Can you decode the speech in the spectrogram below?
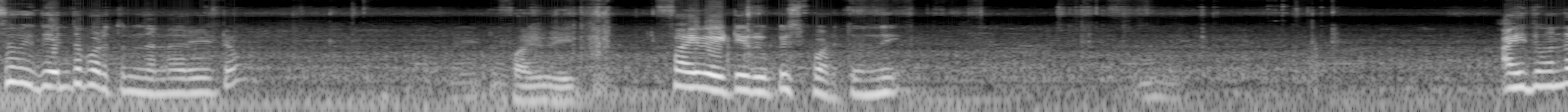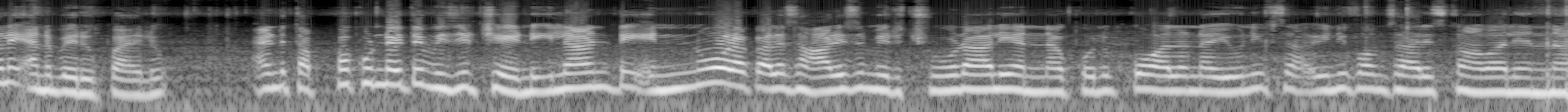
సో ఇది ఎంత పడుతుందన్న rate? Five eight five eighty rupees పడుతుంది. ఐదు వందల ఎనభై రూపాయలు. అండ్ తప్పకుండా అయితే విజిట్ చేయండి. ఇలాంటి ఎన్నో రకాల సారీస్ మీరు చూడాలి అన్నా కొనుక్కోవాలన్నా యూనిఫ్ యూనిఫామ్ సారీస్ కావాలి అన్నా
